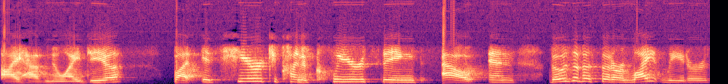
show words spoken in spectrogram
I have no idea. But it's here to kind of clear things out. And those of us that are light leaders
